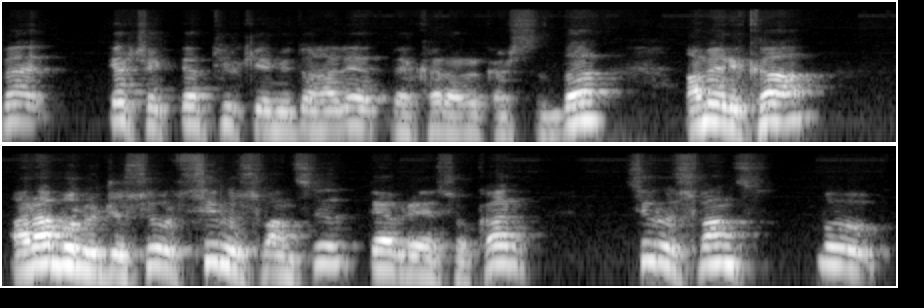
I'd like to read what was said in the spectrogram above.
Ve gerçekten Türkiye müdahale etme kararı karşısında Amerika ara bulucusu Cyrus Vance'ı devreye sokar. Cyrus Vance bu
